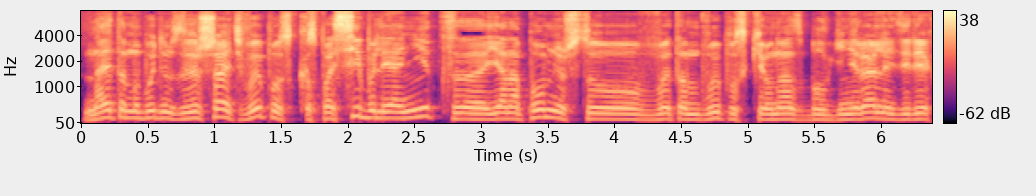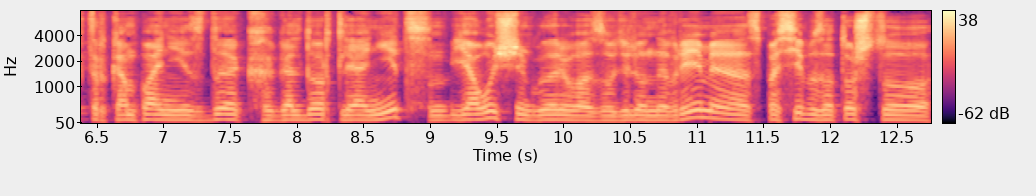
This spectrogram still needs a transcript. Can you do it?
На этом мы будем завершать выпуск. Спасибо Спасибо, Леонид. Я напомню, что в этом выпуске у нас был генеральный директор компании SDEC Гальдорт Леонид. Я очень благодарю вас за уделенное время. Спасибо за то, что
